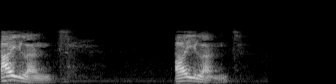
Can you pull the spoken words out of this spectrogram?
island island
